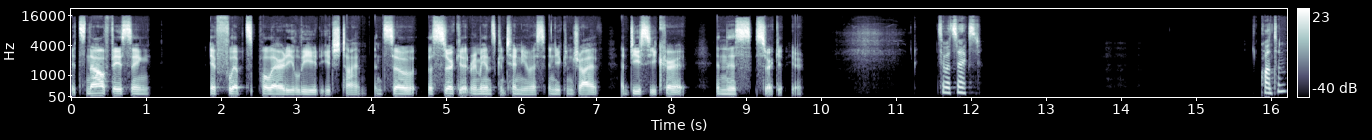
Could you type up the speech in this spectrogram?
it's now facing a flipped polarity lead each time. And so the circuit remains continuous and you can drive a dc current in this circuit here so what's next quantum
